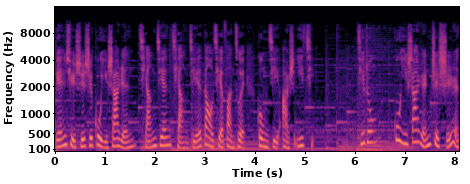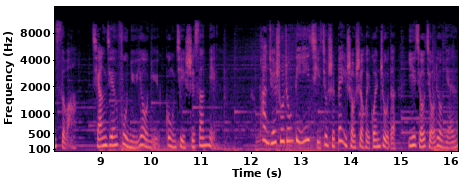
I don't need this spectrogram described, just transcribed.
连续实施故意杀人、强奸、抢劫、盗窃犯罪，共计二十一起，其中故意杀人致十人死亡，强奸妇女幼女共计十三名。判决书中第一起就是备受社会关注的1996年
